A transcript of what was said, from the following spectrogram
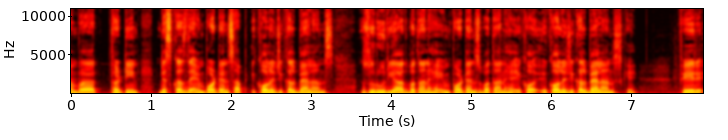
number thirteen discuss the importance of ecological balance ज़रूरियात बताने हैं इंपॉर्टेंस बताने हैं इकोलॉजिकल बैलेंस के। फिर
